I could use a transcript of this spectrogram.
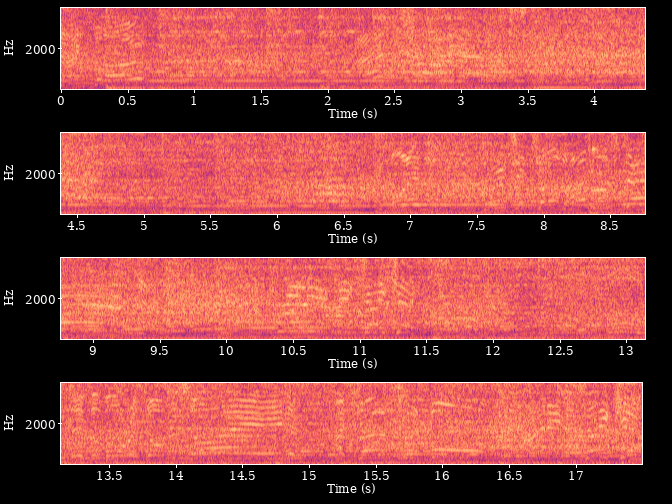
Sagbo. And Fryatt! Lena through to Tom Huddlestone! Brilliantly taken! Good ball, Livermore is onside. A chance for four, and it's taken.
